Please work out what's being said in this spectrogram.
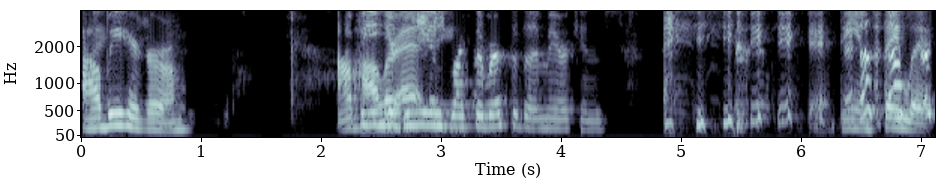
I'll be here, girl. I'll be Holler in your DMs like the rest of the Americans. DM stay lit.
